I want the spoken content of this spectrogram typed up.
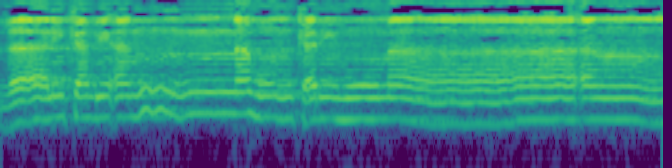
ذلك بأنهم كرهوا ما أنزل الله فأحبط أعمالهم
